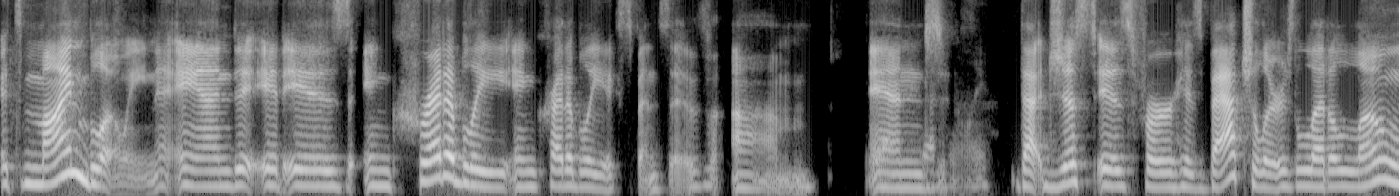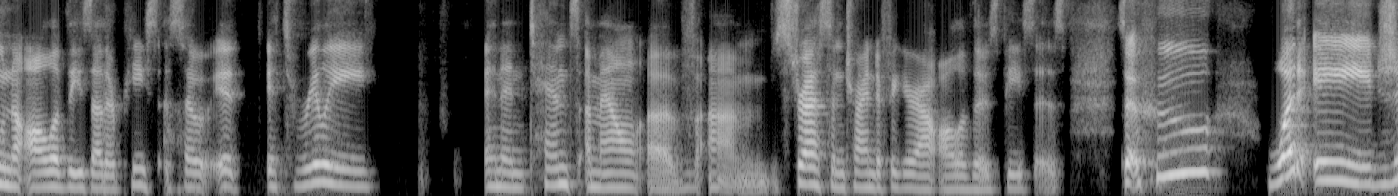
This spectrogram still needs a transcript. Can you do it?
It's mind blowing and it is incredibly incredibly expensive um and Definitely. that just is for his bachelor's let alone all of these other pieces. So it it's really an intense amount of um, stress and trying to figure out all of those pieces. So who what age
